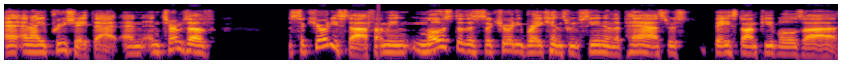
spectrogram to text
and and I appreciate that. And in terms of security stuff, I mean, most of the security break-ins we've seen in the past was based on people's uh,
